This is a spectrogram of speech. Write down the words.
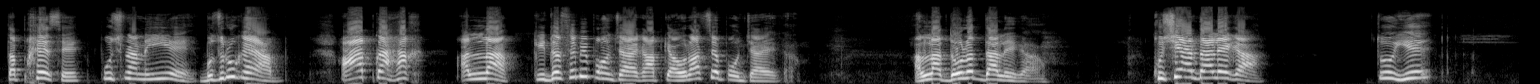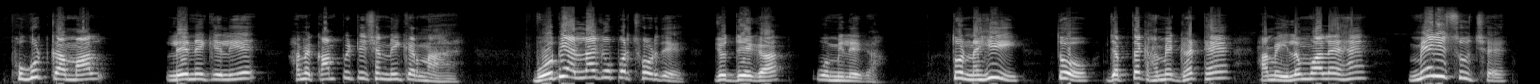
तबके से पूछना नहीं है, बुज़ुर्ग है आप? आपका हक अल्लाह किधर से भी पहुंचाएगा, आपके औलाद से पहुंचाएगा। अल्लाह दौलत डालेगा, खुशियाँ डालेगा। तो ये फुगुट का माल लेने के लिए हमें कंपटीशन नहीं करना है। वो भी अल्लाह के ऊपर छोड़ दे, जो देगा, वो मिलेगा। तो नहीं तो जब तक हमें घट है, हमें इलम वाले हैं, मेरी सोच है,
